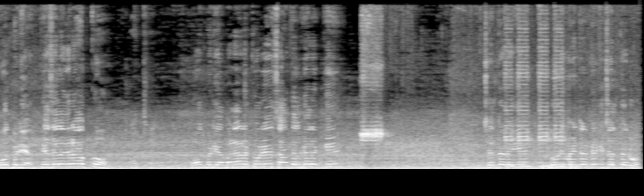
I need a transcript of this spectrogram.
बहुत बढ़िया। कैसा लग रहा है आपको? अच्छा बहुत बढ़िया। बना रखो रेस हाथ हल्का रख के। चलते रहिए दूरी मेंटेन करके चलते रहो।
